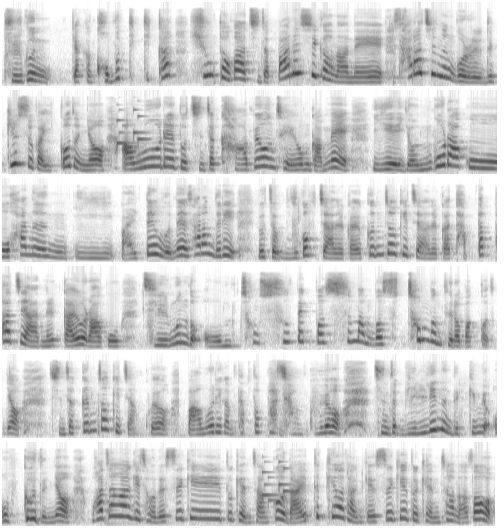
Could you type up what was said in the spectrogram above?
붉은 약간 거무틱틱한 흉터가 진짜 빠른 시간 안에 사라지는 걸 느낄 수가 있거든요. 아무래도 진짜 가벼운 제형감에 이게 연고라고 하는 이 말 때문에 사람들이 이거 진짜 무겁지 않을까요? 끈적이지 않을까요? 답답하지 않을까요? 라고 질문도 엄청 수백 번, 수만 번, 수천 번 들어봤거든요. 진짜 끈적이지 않고요. 마무리감 답답하지 않고요. 진짜 밀리는 느낌이 없거든요. 화장하기 전에 쓰기도 괜찮고 나이트 케어 단계에 쓰기도 괜찮아서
